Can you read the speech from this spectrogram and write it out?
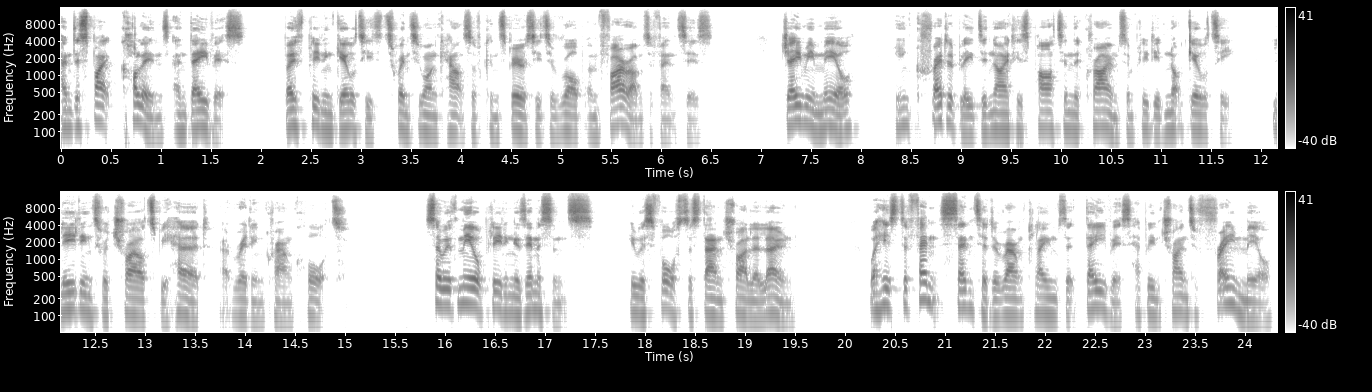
and despite Collins and Davis both pleading guilty to 21 counts of conspiracy to rob and firearms offences. Jamie Meal, he incredibly denied his part in the crimes and pleaded not guilty, leading to a trial to be heard at Reading Crown Court. So, with Meal pleading his innocence, he was forced to stand trial alone, where his defence centred around claims that Davis had been trying to frame Meal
